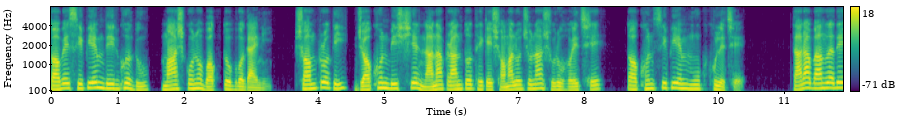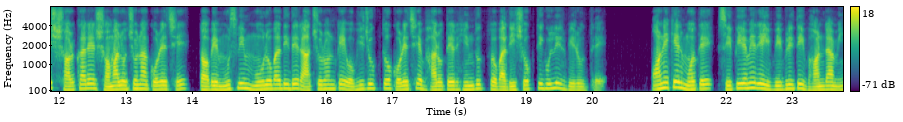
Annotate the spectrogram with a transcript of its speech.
তবে সিপিএম দীর্ঘ দু মাস কোনো বক্তব্য দেয়নি। সম্প্রতি যখন বিশ্বের নানা প্রান্ত থেকে সমালোচনা শুরু হয়েছে, তখন সিপিএম মুখ খুলেছে। তারা বাংলাদেশ সরকারের সমালোচনা করেছে, তবে মুসলিম মৌলবাদীদের আচরণকে অভিযুক্ত করেছে ভারতের হিন্দুত্ববাদী শক্তিগুলির বিরুদ্ধে। অনেকের মতে, সিপিএমের এই বিবৃতি ভণ্ডামি,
